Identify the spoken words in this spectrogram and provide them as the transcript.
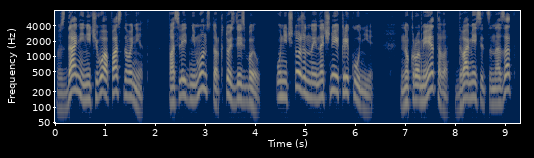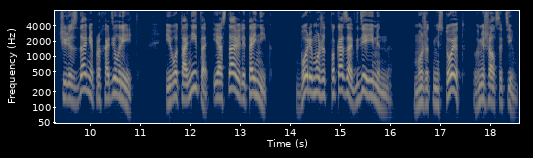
«В здании ничего опасного нет. Последний монстр, кто здесь был, уничтоженные ночные крикуньи. Но кроме этого, два месяца назад через здание проходил рейд. И вот они-то и оставили тайник. Боря может показать, где именно. «Может, не стоит?» — вмешался Тим.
